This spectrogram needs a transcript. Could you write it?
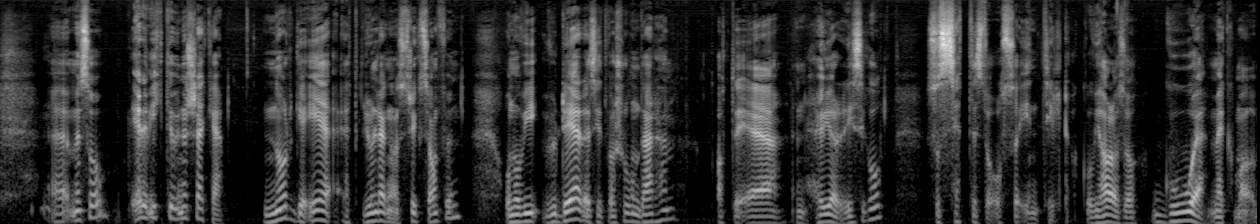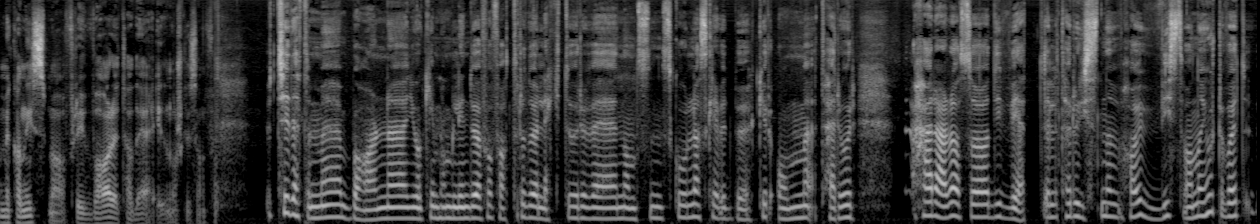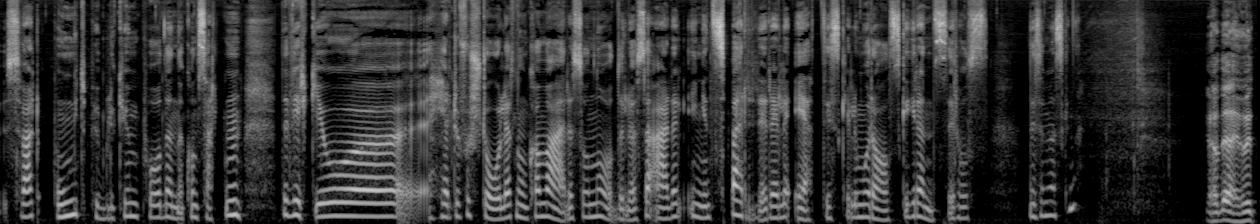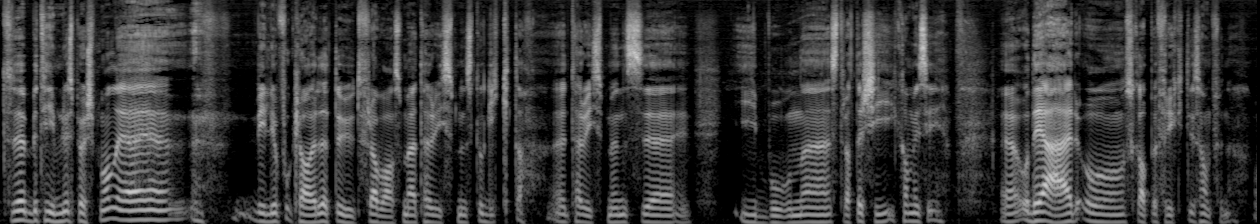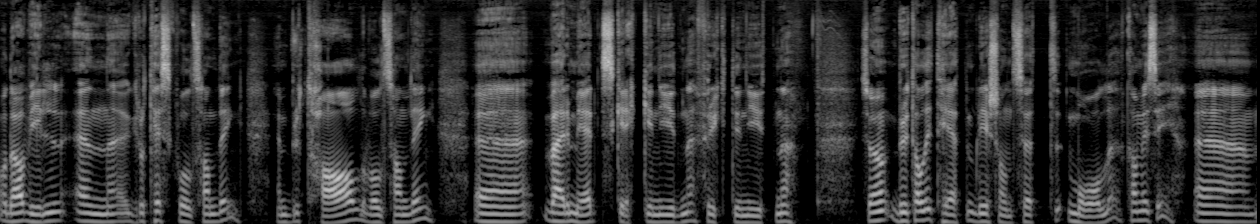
Eh, men så er det viktig å understreke Norge er et grunnleggende trygt samfunn. Og når vi vurderer situasjonen der hen, at det er en høyere risiko, så settes det også inn tiltak. Og vi har altså gode mekanismer for å ivareta det i det norske samfunnet. Til dette med barn, Joakim Hamlin, du er forfatter og du er lektor ved Nansen-skolen, har skrevet bøker om terror. Her er det altså, de vet, eller Terroristene har jo visst hva han har gjort. Det var et svært ungt publikum på denne konserten. Det virker jo helt uforståelig at noen kan være så nådeløse. Er det ingen sperrer eller etiske eller moralske grenser hos disse menneskene? Ja, Det er jo et eh, betimelig spørsmål. Jeg eh, vil jo forklare dette ut fra hva som er terrorismens logikk. da. Eh, terrorismens iboende strategi, kan vi si. Og det er å skape frykt i samfunnet. Og da vil en grotesk voldshandling, en brutal voldshandling, være mer skrekkinngytende, fryktinngytende så brutaliteten blir sånn sett målet, kan vi si, eh,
